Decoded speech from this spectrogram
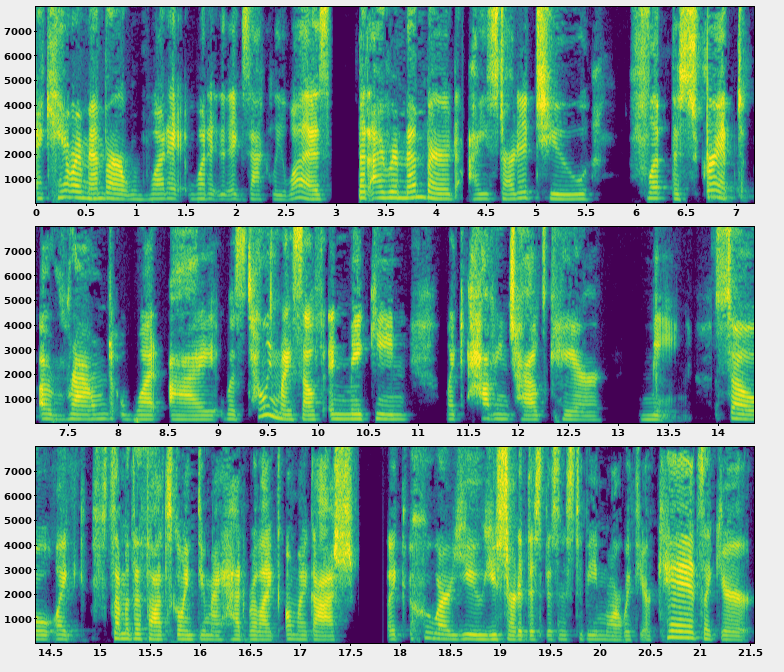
I can't remember what it what it exactly was, but I remembered I started to flip the script around what I was telling myself and making like having childcare mean. So, like, some of the thoughts going through my head were like, oh my gosh, like, who are you? You started this business to be more with your kids, like, you're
